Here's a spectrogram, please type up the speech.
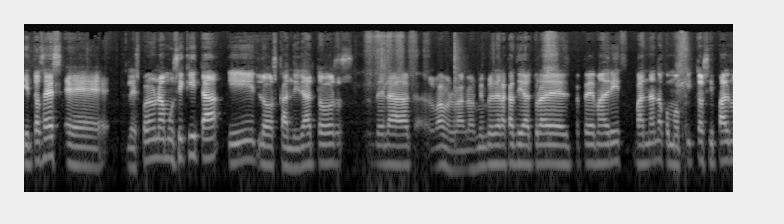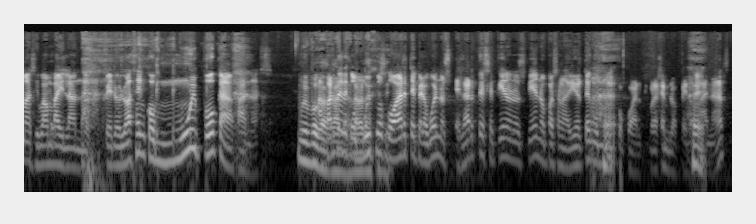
Y entonces eh, les ponen una musiquita y los candidatos de la, vamos, los miembros de la candidatura del PP de Madrid van dando como pitos y palmas y van bailando, pero lo hacen con muy pocas ganas. Muy poca Aparte de con muy poco arte, pero bueno, el arte se tiene o no se tiene, no pasa nada. Yo tengo muy poco arte, por ejemplo, pero Sí. ganas,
